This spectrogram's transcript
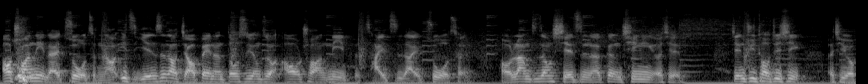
Ultra Knit 来做成，然后一直延伸到脚背呢，都是用这种 Ultra Knit 的材质来做成，好让这双鞋子呢更轻盈，而且兼具透气性，而且又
